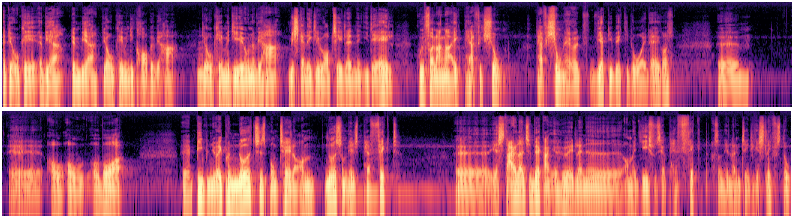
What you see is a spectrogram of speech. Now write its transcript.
at det er okay, at vi er dem, vi er. Det er okay med de kroppe, vi har. Mm. Det er okay med de evner, vi har. Vi skal ikke leve op til et eller andet ideal. Gud forlanger ikke perfektion. Perfektion er jo et virkelig vigtigt ord i dag, ikke også? Øh, øh, og, og, og hvor øh, Bibelen jo ikke på noget tidspunkt taler om noget som helst perfekt. Øh, jeg stejler altid hver gang, jeg hører et eller andet øh, om, at Jesus er perfekt, og sådan et eller andet ting. Det kan jeg slet ikke forstå.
